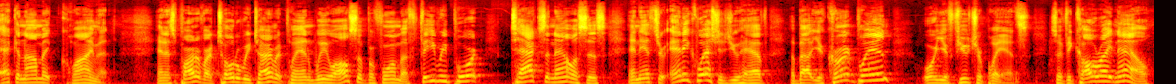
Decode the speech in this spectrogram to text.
economic climate. And as part of our total retirement plan, we will also perform a fee report, tax analysis, and answer any questions you have about your current plan or your future plans. So if you call right now,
